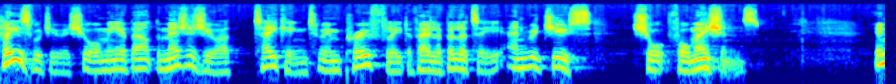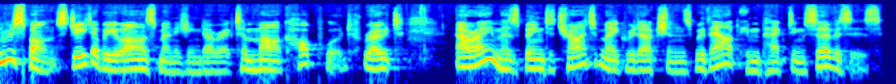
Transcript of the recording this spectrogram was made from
Please would you assure me about the measures you are taking to improve fleet availability and reduce short formations? In response, GWR's Managing Director Mark Hopwood wrote, Our aim has been to try to make reductions without impacting services.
